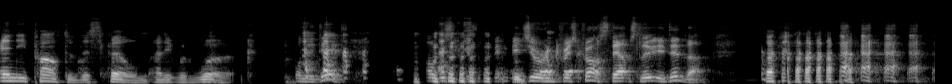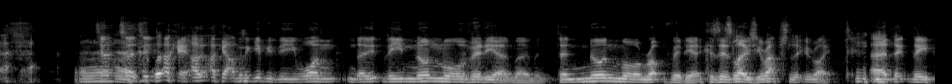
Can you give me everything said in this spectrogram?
any part of this film and it would work. Well, they did. Obviously, Midge Ure and Chris Cross, they absolutely did that. So, so, so- okay, I- okay. I'm going to give you the one, the, the none more video moment, the none more rock video, because there's loads. You're absolutely right. Uh, the, the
